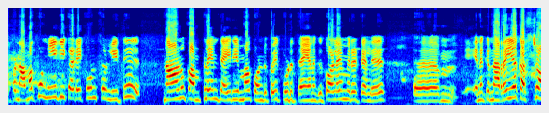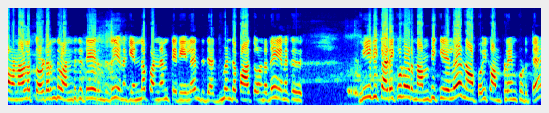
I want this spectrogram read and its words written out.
அப்ப நமக்கும் நீதி கிடைக்கும்னு சொல்லிட்டு நானும் கம்ப்ளைண்ட் தைரியமா கொண்டு போய் கொடுத்தேன். எனக்கு கொலை மிரட்டல் எனக்கு நிறைய கஷ்டம் அவனால தொடர்ந்து வந்துகிட்டே இருந்தது. எனக்கு என்ன பண்ணேன்னு தெரியல. இந்த ஜட்மெண்ட்டை பார்த்த உடனே எனக்கு நீதி கிடைக்கும்னு ஒரு நம்பிக்கையில நான் போய் கம்ப்ளைண்ட் கொடுத்தேன்.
